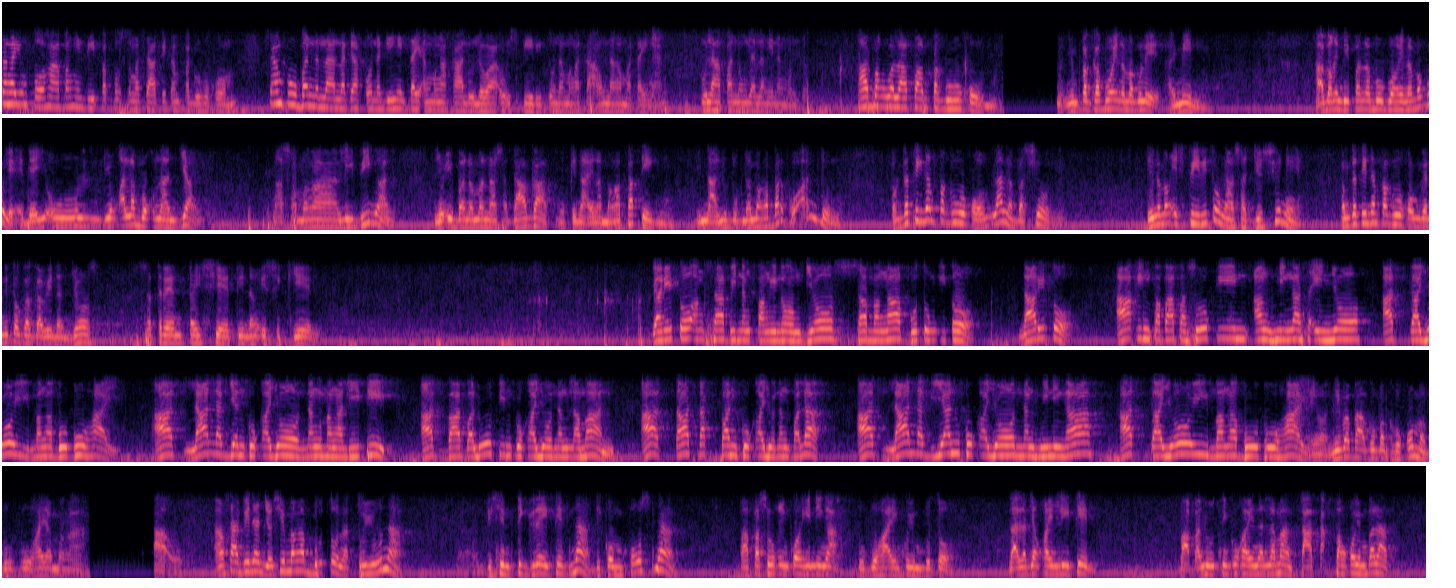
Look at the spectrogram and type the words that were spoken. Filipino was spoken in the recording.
Sa ngayon po, habang hindi pa po sumasapit ang paghuhukom, saan po ba nalalagak o naghihintay ang mga kaluluwa o espiritu ng mga taong nangamatay na mula pa nung lalangin ng mundo? Habang wala pa ang paghuhukom, yung pagkabuhay na maguli, I mean, habang hindi pa nabubuhay na maguli, edi yung, yung alabok nandyan, nasa mga libingan, yung iba naman nasa dagat, yung kinain ng mga pating, yung ng mga barko, andun. Pagdating ng paghukom, lalabas yun. Yun namang espiritu, nasa Diyos yun eh. Pagdating ng paghukom, ganito gagawin ng Diyos sa 37 ng Ezekiel. Ganito ang sabi ng Panginoong Diyos sa mga butong ito. Narito, aking papapasukin ang hinga sa inyo at kayo'y mga bubuhay. At lalagyan ko kayo ng mga litid at babalutin ko kayo ng laman at tatakpan ko kayo ng balat at lalagyan ko kayo ng hininga at kayo'y mga bubuhay. Ayun, di ba bago maghukom, mabubuhay ang mga tao. Ang sabi ng Diyos, yung mga buto na tuyo na, disintegrated na, decomposed na, papasukin ko hininga, bubuhayin ko yung buto. Lalagyan ko yung litid, babalutin ko kayo ng laman, tatakpan ko yung balat,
